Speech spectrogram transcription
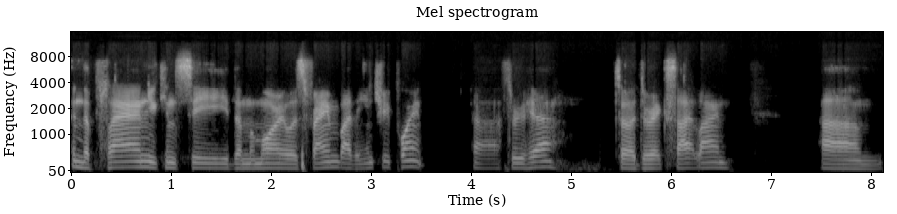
In the plan, you can see the memorial is framed by the entry point uh, through here, so a direct sight line. Um,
